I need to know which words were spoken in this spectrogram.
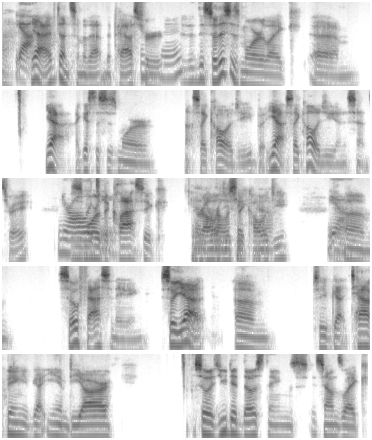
Uh, Yeah. Yeah, I've done some of that in the past for Mhm. this, so this is more like um yeah, I guess this is more not psychology, but yeah, psychology in a sense, right? This is Neurology. more the classic Yeah, neurology, neurology, psychology. Yeah. Um so fascinating. So yeah, um so you've got tapping, you've got EMDR. So as you did those things, it sounds like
